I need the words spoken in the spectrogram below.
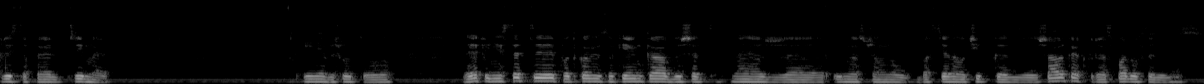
Christopher Trimmer. I nie wyszło to najlepiej. Niestety pod koniec okienka wyszedł na jaw, że Union ściągnął Bastiana Ocipkę z Szalka, która spadła wtedy z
